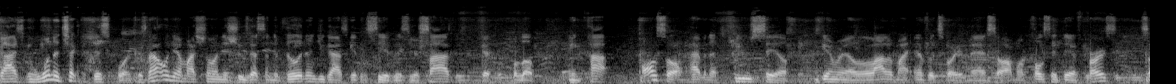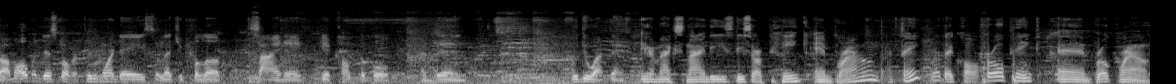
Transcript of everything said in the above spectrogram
Guys, you want to check the Discord because not only am I showing the shoes that's in the building, you guys get to see if it's your size, you get to pull up and cop. Also, I'm having a huge sale. I'm getting rid of a lot of my inventory, man. So I'm gonna post it there first. So I'm gonna open Discord for three more days to let you pull up, sign in, get comfortable, and then we'll do our thing. Air Max 90s. These are pink and brown, I think. What are they called? Pearl pink and broke brown.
